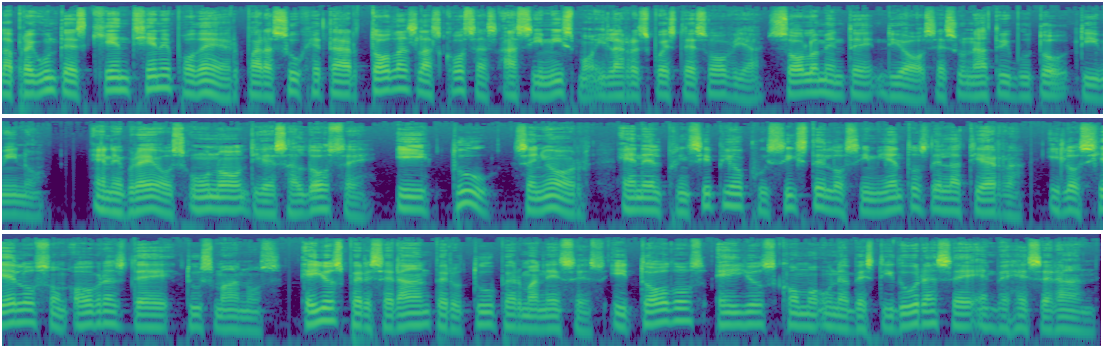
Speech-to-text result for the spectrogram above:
la pregunta es ¿quién tiene poder para sujetar todas las cosas a sí mismo? Y la respuesta es obvia, solamente Dios es un atributo divino. En Hebreos 1, 10 al 12, y tú, Señor, en el principio pusiste los cimientos de la tierra, y los cielos son obras de tus manos. Ellos perecerán, pero tú permaneces, y todos ellos como una vestidura se envejecerán,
